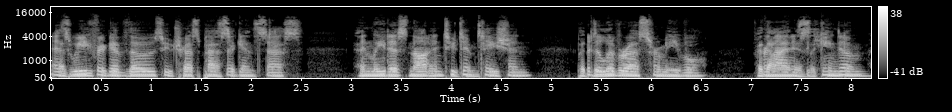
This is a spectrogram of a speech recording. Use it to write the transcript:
as we forgive those who trespass against us. And lead us not into temptation, but deliver us from evil. For thine is the kingdom,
